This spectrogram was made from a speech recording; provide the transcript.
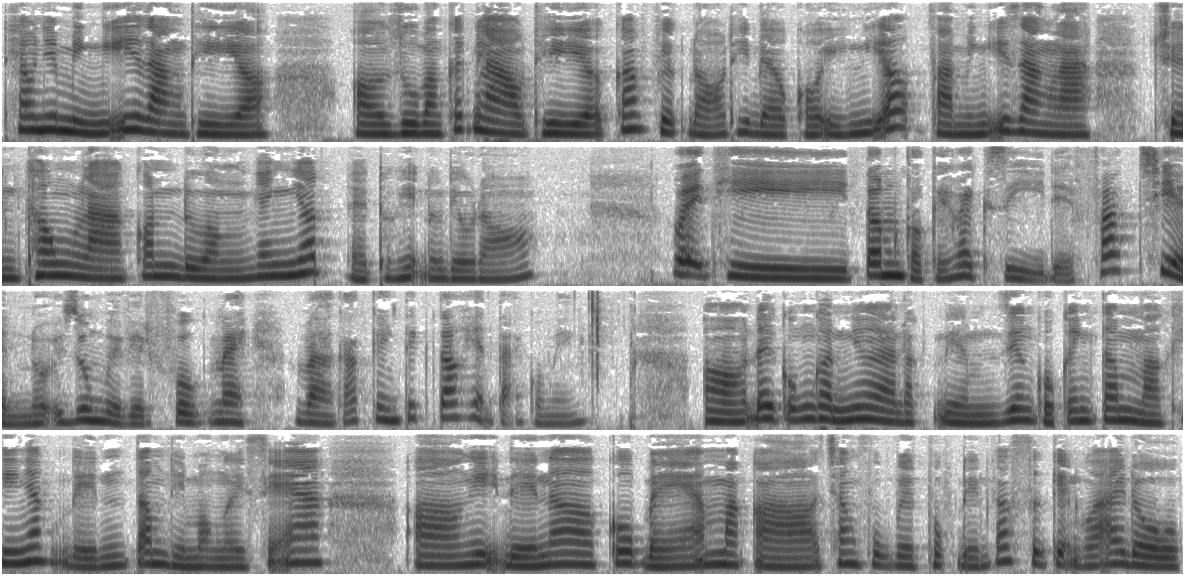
Theo như mình nghĩ rằng thì uh, Ờ, dù bằng cách nào thì ờ, các việc đó thì đều có ý nghĩa và mình nghĩ rằng là truyền thông là con đường nhanh nhất để thực hiện được điều đó. Vậy thì Tâm có kế hoạch gì để phát triển nội dung về Việt Phục này và các kênh TikTok hiện tại của mình? Ờ, đây cũng gần như là đặc điểm riêng của kênh Tâm mà khi nhắc đến Tâm thì mọi người sẽ uh, nghĩ đến uh, cô bé mặc uh, trang phục Việt Phục đến các sự kiện của idol.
